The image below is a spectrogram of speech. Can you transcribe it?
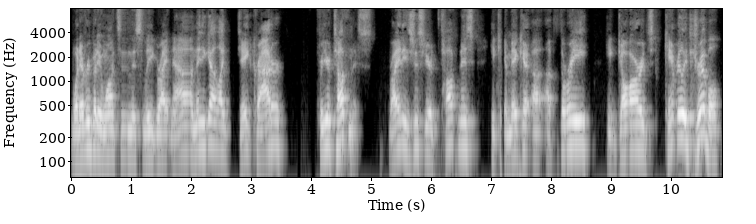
what everybody wants in this league right now. And then you got like Jae Crowder for your toughness, right? He's just your toughness. He can make a, a three. He guards, can't really dribble,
